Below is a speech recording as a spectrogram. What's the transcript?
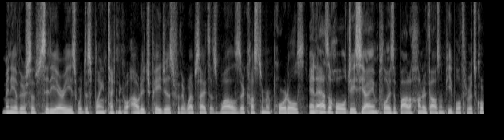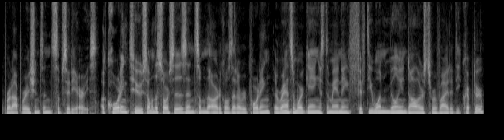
Many of their subsidiaries were displaying technical outage pages for their websites as well as their customer portals. And as a whole, JCI employs about 100,000 people through its corporate operations and subsidiaries. According to some of the sources and some of the articles that are reporting, the ransomware gang is demanding $51 million to provide a decryptor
